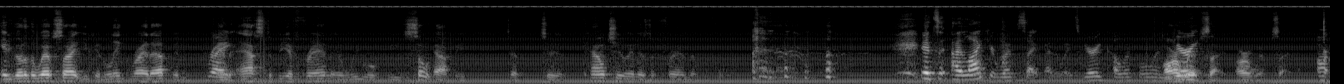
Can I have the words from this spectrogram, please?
If you go to the website, you can link right up and, Right. and ask to be a friend, and we will be so happy to, to count you in as a friend of it's, I like your website, by the way. It's very colorful and our very. website. Our website. Our,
